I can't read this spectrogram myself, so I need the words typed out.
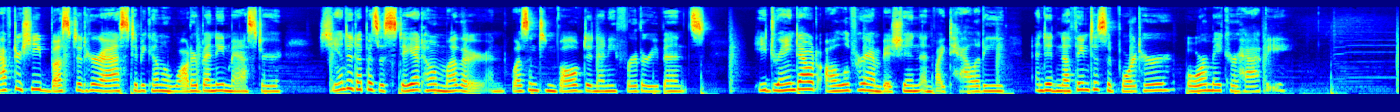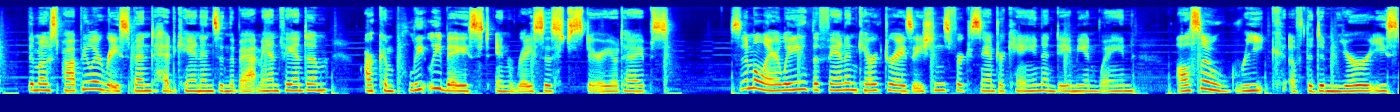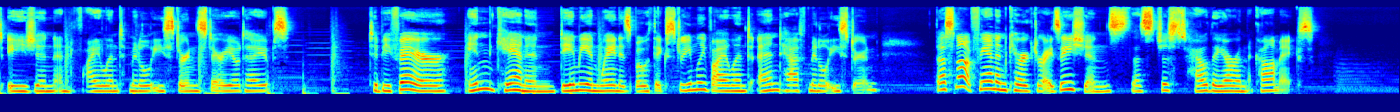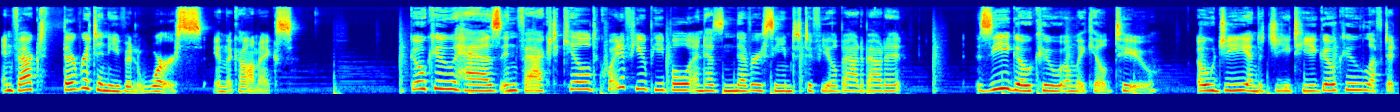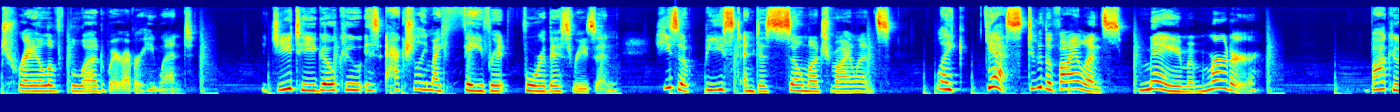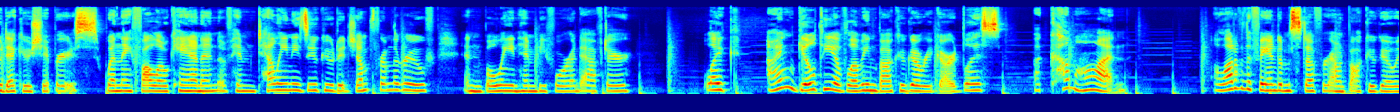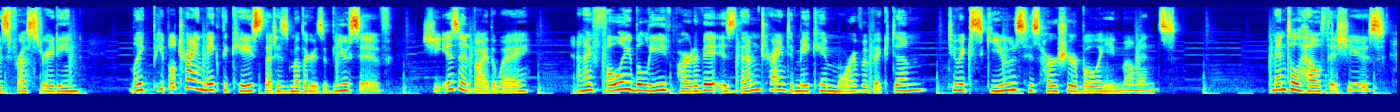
After she busted her ass to become a waterbending master, she ended up as a stay at home mother and wasn't involved in any further events. He drained out all of her ambition and vitality and did nothing to support her or make her happy. The most popular racebend headcanons in the Batman fandom are completely based in racist stereotypes. Similarly, the fanon characterizations for Cassandra Cain and Damian Wayne also reek of the demure East Asian and violent Middle Eastern stereotypes. To be fair, in canon, Damian Wayne is both extremely violent and half Middle Eastern. That's not fanon characterizations, that's just how they are in the comics. In fact, they're written even worse in the comics. Goku has, in fact, killed quite a few people and has never seemed to feel bad about it. Z Goku only killed two, OG and GT Goku left a trail of blood wherever he went. GT Goku is actually my favorite for this reason. He's a beast and does so much violence. Like, yes, do the violence, maim, murder. Bakudeku shippers, when they follow canon of him telling Izuku to jump from the roof and bullying him before and after. Like, I'm guilty of loving Bakugo regardless, but come on. A lot of the fandom stuff around Bakugo is frustrating. Like, people try and make the case that his mother is abusive. She isn't, by the way. And I fully believe part of it is them trying to make him more of a victim, to excuse his harsher bullying moments. Mental health issues.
